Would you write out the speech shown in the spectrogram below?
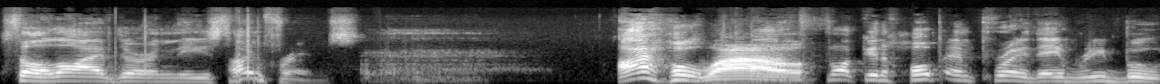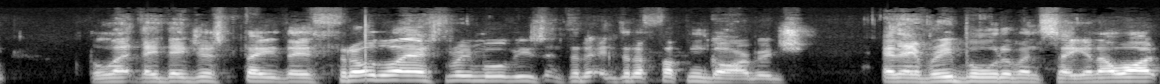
still alive during these time frames. I hope. Wow. I fucking hope and pray they reboot. The they they just they they throw the last three movies into the into the fucking garbage and they reboot them and say, you know what,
